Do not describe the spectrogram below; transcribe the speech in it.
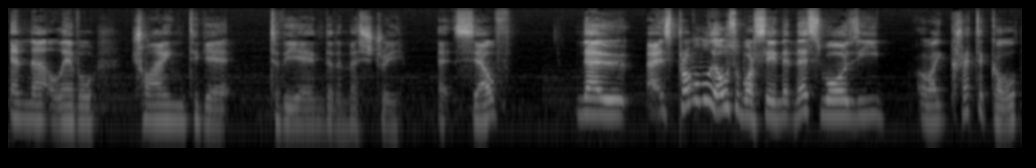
in that level trying to get to the end of the mystery itself. Now, it's probably also worth saying that this was a like critical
